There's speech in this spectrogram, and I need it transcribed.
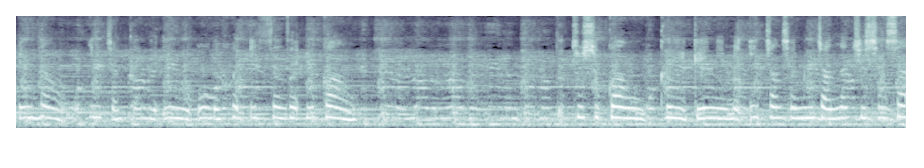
冰糖，我一张看着一幕幕的回忆像在月光。的旧时光，我可以给你们一张签名照拿去想象。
